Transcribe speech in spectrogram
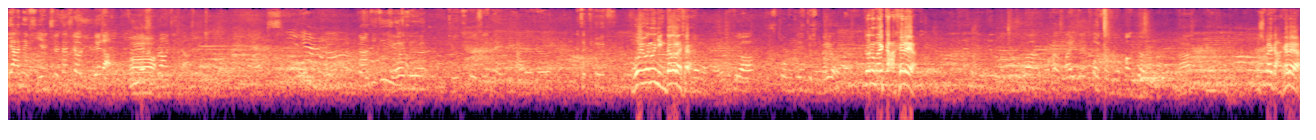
VR 那体验区，但是要预约的，预约是不让进的。不让进。主要是就这个是哪个啥的，就这扣子，我以为侬认得个了，噻，这个中间就是没有的。跟他们还打开了呀。我我还怀疑这扣子给我绑掉了。啊，你是不是还打开了呀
